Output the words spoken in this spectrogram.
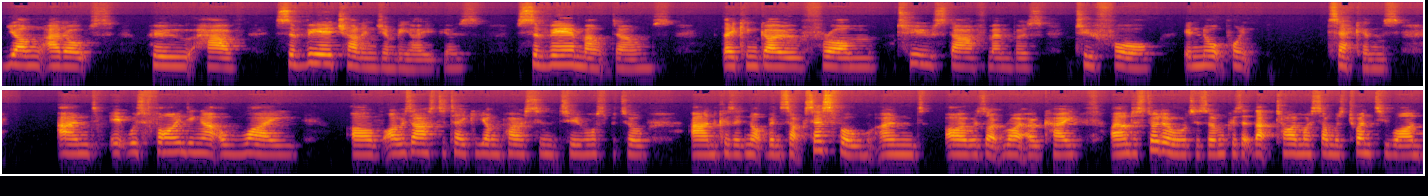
young adults who have severe challenging behaviours, severe meltdowns, they can go from two staff members to four in 0. seconds. And it was finding out a way of, I was asked to take a young person to hospital and because they'd not been successful. And I was like, right, okay. I understood autism because at that time my son was 21,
